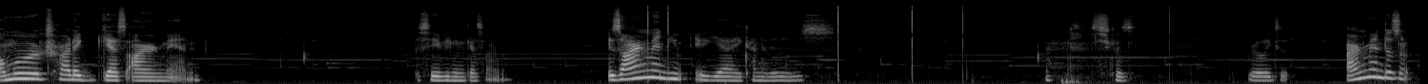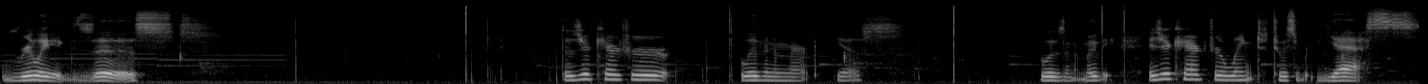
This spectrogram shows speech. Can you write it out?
I'm gonna try to guess Iron Man. See if you can guess Iron Man. Is Iron Man? He, yeah, he kind of is. Just because really exist. Iron Man doesn't really exist. Does your character live in America? Yes. Lives in a movie. Is your character linked to a super? Yes.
